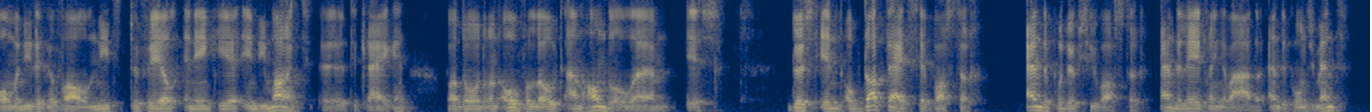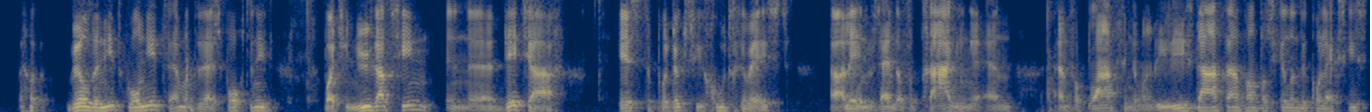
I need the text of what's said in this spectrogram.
om in ieder geval niet te veel in één keer in die markt uh, te krijgen. Waardoor er een overload aan handel uh, is. Dus in, op dat tijdstip was er en de productie was er en de leveringen waren er en de consument wilde niet, kon niet, hè, want hij sportte niet. Wat je nu gaat zien in uh, dit jaar is de productie goed geweest. Alleen zijn er vertragingen en, en verplaatsingen van release data van verschillende collecties.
